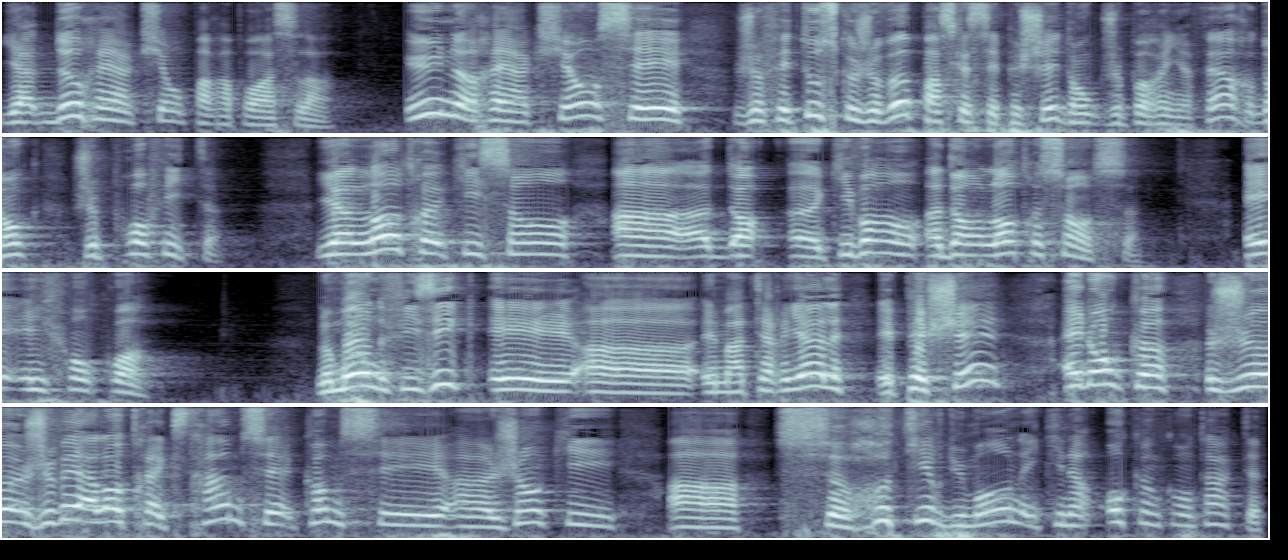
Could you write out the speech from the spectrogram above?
il y a deux réactions par rapport à cela. Une réaction, c'est je fais tout ce que je veux parce que c'est péché, donc je peux rien faire, donc je profite. Il y a l'autre qui sont euh, euh, qui vont dans l'autre sens. Et ils font quoi? Le monde physique et, euh, et matériel est péché, et donc, euh, je, vais à l'autre extrême, c'est comme ces euh, gens qui euh, se retirent du monde et qui n'ont aucun contact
